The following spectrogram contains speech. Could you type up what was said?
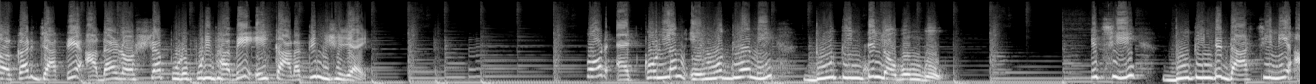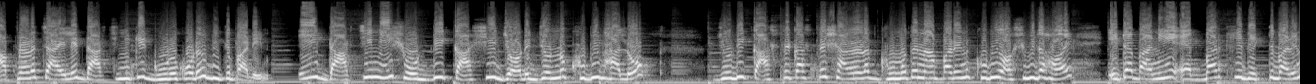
দরকার যাতে আদার রসটা পুরোপুরি ভাবে এই কাড়াতে মিশে যায়। পর অ্যাড করলাম, এর মধ্যে আমি দু তিনটে লবঙ্গ। দিয়েছি দু তিনটে দারচিনি, আপনারা চাইলে দারচিনিকে গুঁড়ো করেও দিতে পারেন। এই দারচিনি, সর্দি, কাশি, জ্বরের জন্য খুবই ভালো। যদি কাশতে কাশতে সারা রাত ঘুমোতে না পারেন, খুবই অসুবিধা হয়। এটা বানিয়ে একবার খেয়ে দেখতে পারেন,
